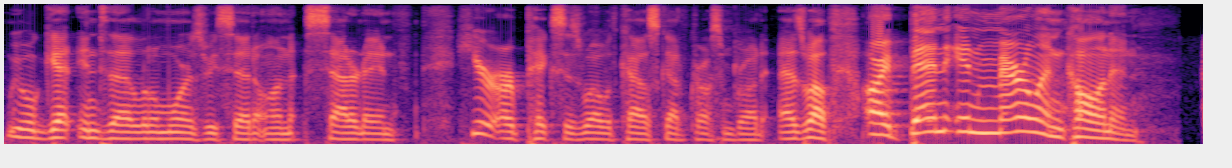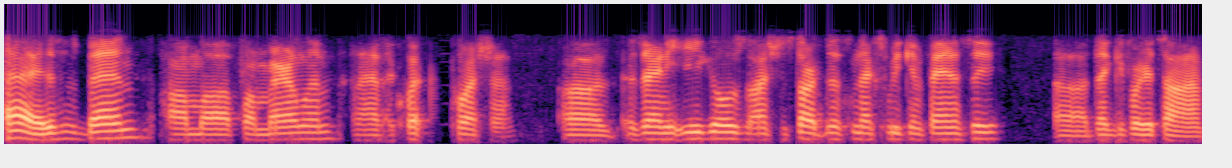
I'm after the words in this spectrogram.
we will get into that a little more as we said on Saturday, and here are picks as well with Kyle Scott of Crossing Broad as well. All right, Ben in Maryland calling in. Hey, this is Ben. I'm uh, from Maryland, and I have a quick question. Uh, is there any Eagles I should start this next week in fantasy? Uh, thank you for your time.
